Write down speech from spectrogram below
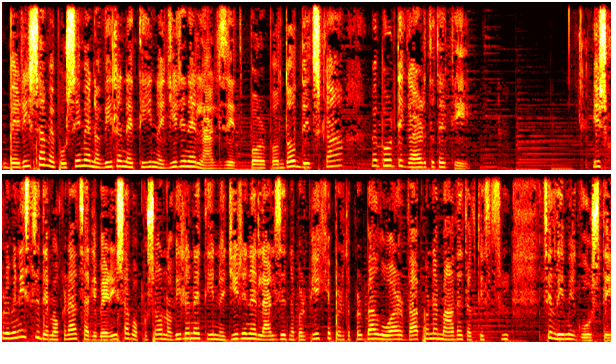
Berisha me pushime në vilën e tij në gjirin e Lalzit, por po ndodh diçka me bordigardët e tij. Ish kryeministri demokrat Sali Berisha po pushon në vilën e tij në gjirin e Lalzit në përpjekje për të përballuar vapën e madhe të këtij fillimi gushti.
